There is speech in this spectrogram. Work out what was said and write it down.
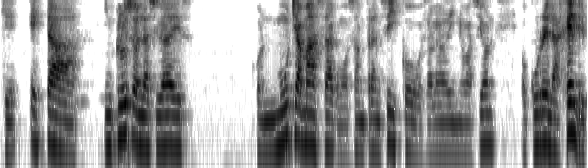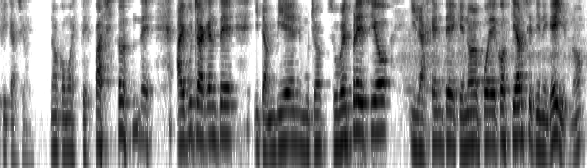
que esta, incluso en las ciudades con mucha masa, como San Francisco, se hablaba de innovación, ocurre la gentrificación. ¿no? Como este espacio donde hay mucha gente y también mucho sube el precio y la gente que no puede costear se tiene que ir, ¿no?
